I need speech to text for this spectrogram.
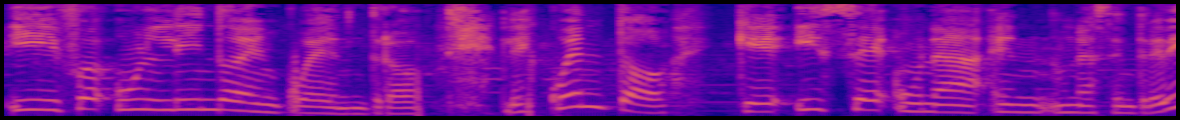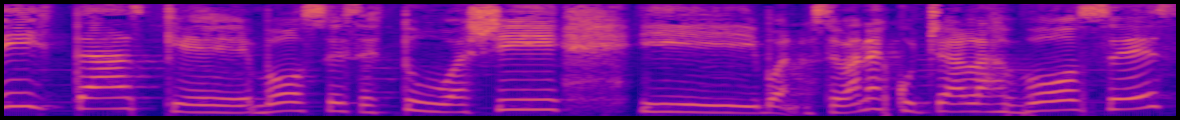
Y fue un lindo encuentro. Les cuento que hice una, en unas entrevistas, que Voces estuvo allí y bueno, se van a escuchar las voces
